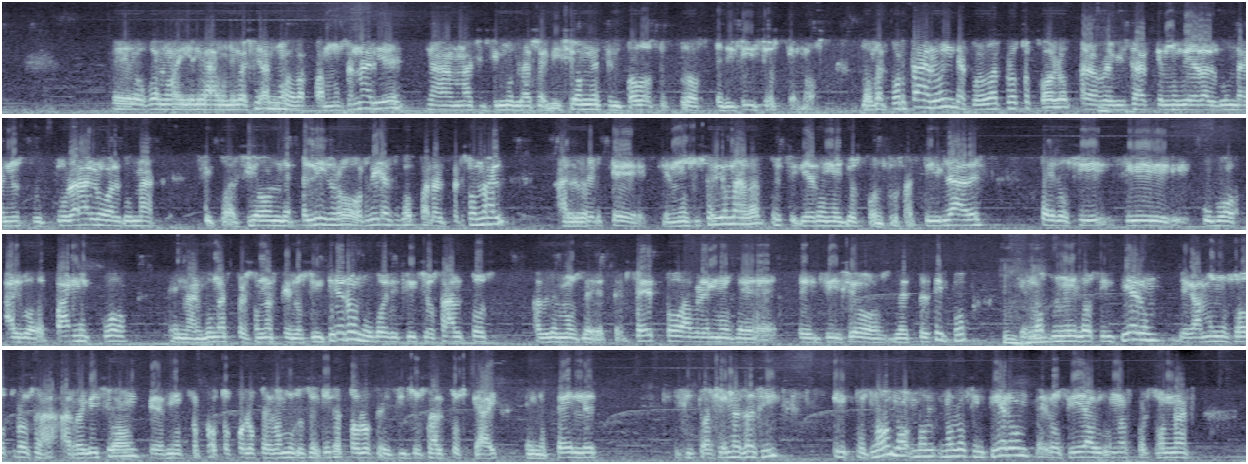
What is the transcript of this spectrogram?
pero bueno, ahí en la universidad no evacuamos a nadie, nada más hicimos las revisiones en todos estos edificios que nos, nos reportaron de acuerdo al protocolo para revisar que no hubiera algún daño estructural o alguna situación de peligro o riesgo para el personal. Al ver que, que no sucedió nada, pues siguieron ellos con sus actividades, pero sí, sí hubo algo de pánico en algunas personas que lo sintieron, hubo edificios altos hablemos de terceto, hablemos de edificios de este tipo, que no, ni lo sintieron. Llegamos nosotros a, revisión, que es nuestro protocolo que vamos a seguir a todos los edificios altos que hay en hoteles y situaciones así. Y pues no, no, no, no lo sintieron, pero sí algunas personas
